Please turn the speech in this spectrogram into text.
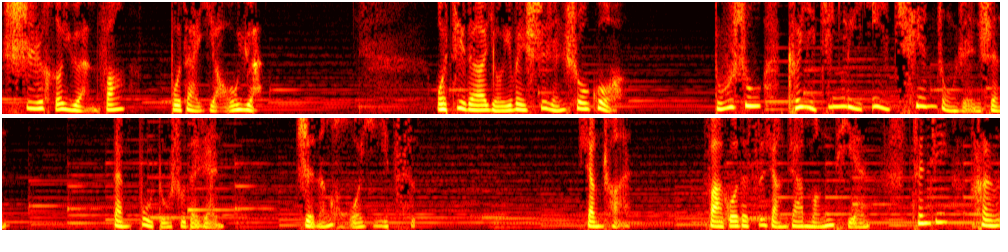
诗和远方不再遥远。我记得有一位诗人说过：“读书可以经历一千种人生，但不读书的人。”只能活一次。相传，法国的思想家蒙恬曾经很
